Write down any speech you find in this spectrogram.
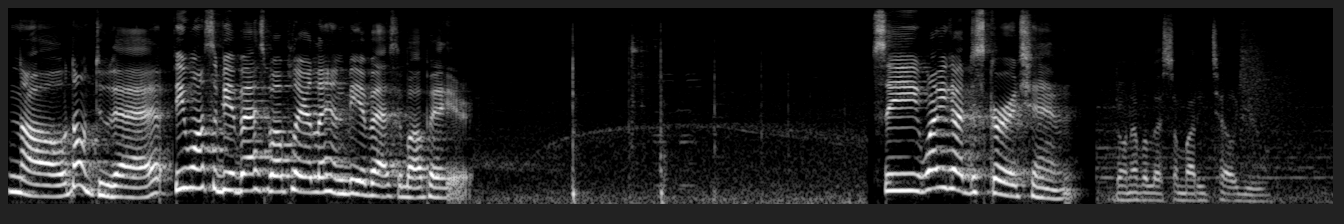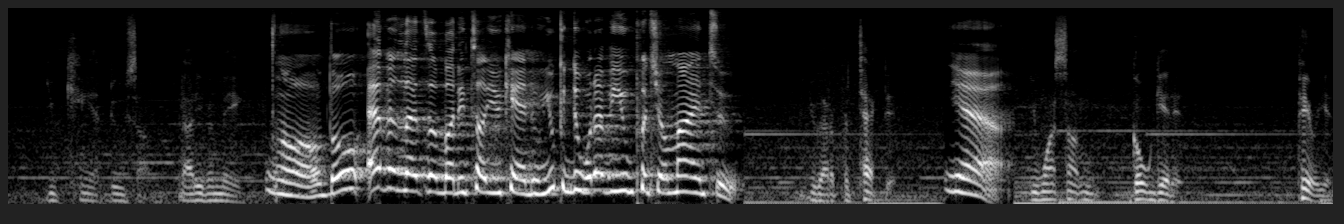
No, don't do that. If he wants to be a basketball player, let him be a basketball player. See, why you gotta discourage him? Don't ever let somebody tell you you can't do something. Not even me. Oh, don't ever let somebody tell you you can't do. You can do whatever you put your mind to. You gotta protect it. Yeah. You want something, go get it. Period.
